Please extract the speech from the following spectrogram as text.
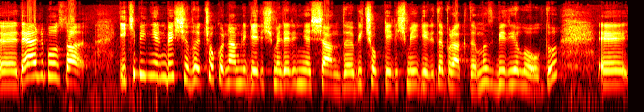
Ee, Değerli Bozdağ, 2025 yılı çok önemli gelişmelerin yaşandığı, birçok gelişmeyi geride bıraktığımız bir yıl oldu. Ee,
